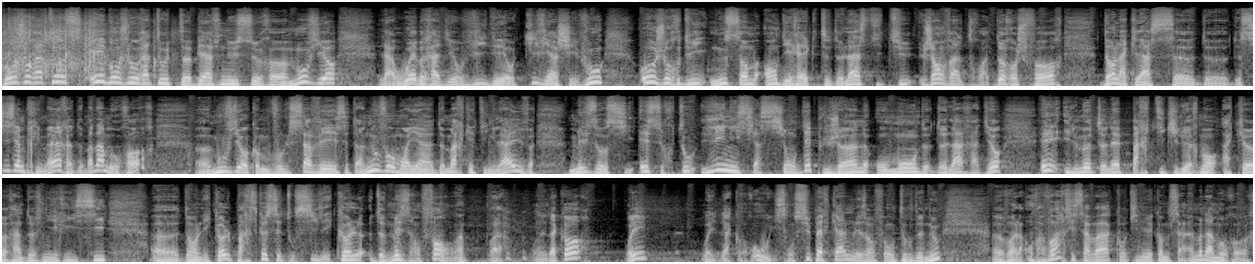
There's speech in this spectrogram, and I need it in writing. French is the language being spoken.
Bonjour à tous et bonjour à toutes. Bienvenue sur euh, Movio, la web radio vidéo qui vient chez vous. Aujourd'hui, nous sommes en direct de l'Institut Jean 23 de Rochefort dans la classe euh, de, de 6e primaire de Madame Aurore. Euh, Movio, comme vous le savez, c'est un nouveau moyen de marketing live, mais aussi et surtout l'initiation des plus jeunes au monde de la radio. Et il me tenait particulièrement à cœur hein, de venir ici dans l'école parce que c'est aussi l'école de mes enfants. Hein. Voilà, on est d'accord? Oui? Oui, d'accord. Oh, ils sont super calmes, les enfants autour de nous. Euh, voilà, on va voir si ça va continuer comme ça, hein, Madame Aurore.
